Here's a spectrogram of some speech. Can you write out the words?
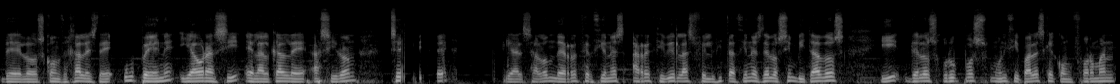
de los concejales de UPN. Y ahora sí, el alcalde Asirón se dirige al salón de recepciones a recibir las felicitaciones de los invitados y de los grupos municipales que conforman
